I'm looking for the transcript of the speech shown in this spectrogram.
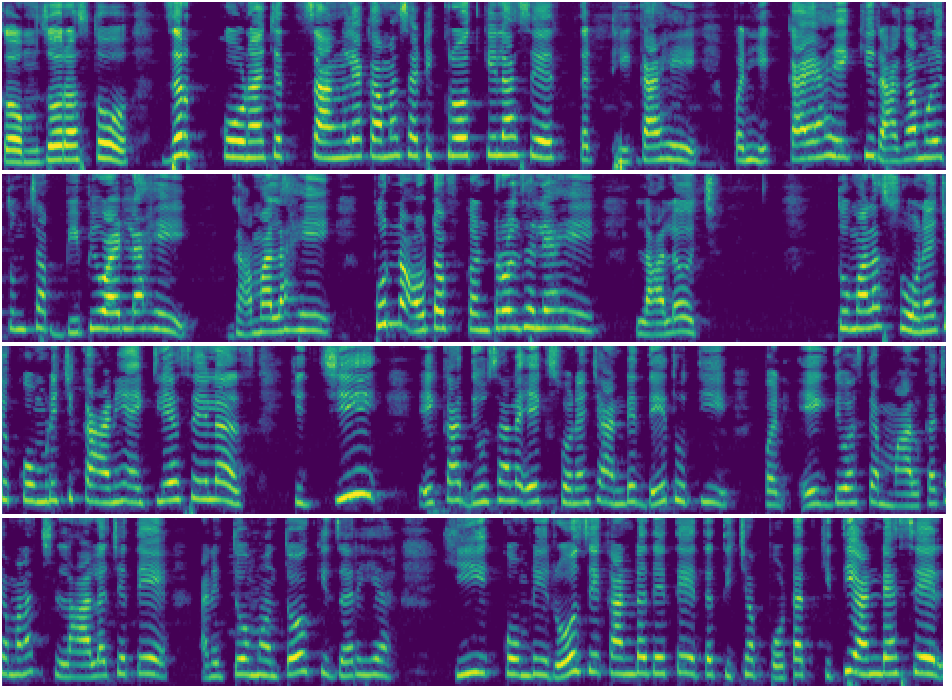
कमजोर असतो. जर कोणाच्या चांगल्या कामासाठी क्रोध केला असेल तर ठीक आहे. पण हे काय आहे की रागामुळे तुमचा बीपी वाढला आहे घामाला आहे पूर्ण आउट ऑफ कंट्रोल झाले आहे. लालच. तुम्हाला सोन्याच्या कोंबडीची कहाणी ऐकली असेलच की जी एका दिवसाला एक सोन्याचे अंडे देत होती पण एक दिवस त्या मालकाच्या मनात लालच येते आणि तो म्हणतो की जर ह्या ही कोंबडी रोज एक अंड देते तर तिच्या पोटात किती अंडे असेल?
